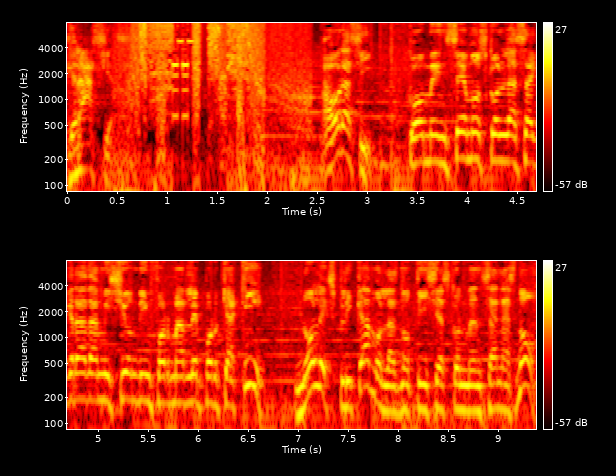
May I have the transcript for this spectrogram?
Gracias. Ahora sí, comencemos con la sagrada misión de informarle porque aquí no le explicamos las noticias con manzanas, no.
